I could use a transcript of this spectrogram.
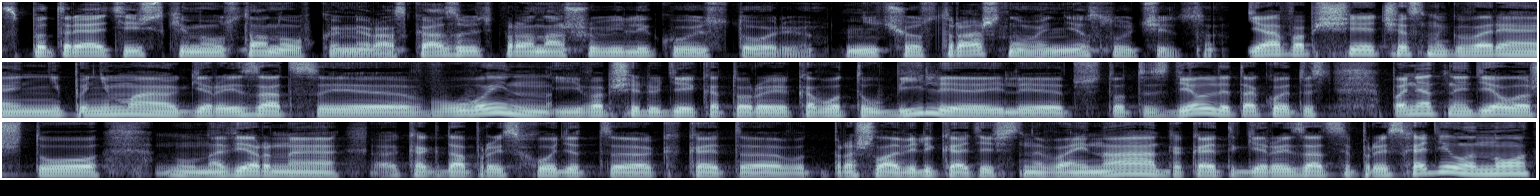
с патриотическими установками, рассказывать про нашу великую историю. Ничего страшного не случится. Я вообще, честно говоря, не понимаю, понимаю героизации войн и вообще людей, которые кого-то убили или что-то сделали такое. То есть, понятное дело, что, ну, наверное, когда происходит э, какая-то, вот прошла Великая Отечественная война, какая-то героизация происходила, но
